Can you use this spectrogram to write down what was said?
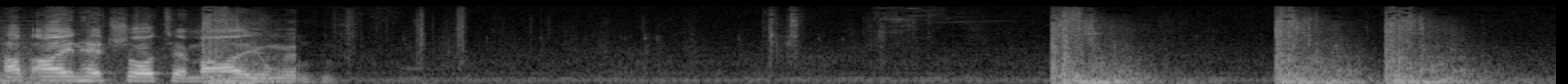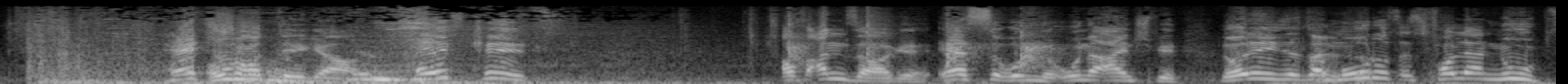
Hab einen Headshot, Thermal, Junge. Headshot, Digga. Elf Kills. Auf Ansage. Erste Runde, ohne Einspielen. Leute, dieser Alter. Modus ist voller Noobs.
